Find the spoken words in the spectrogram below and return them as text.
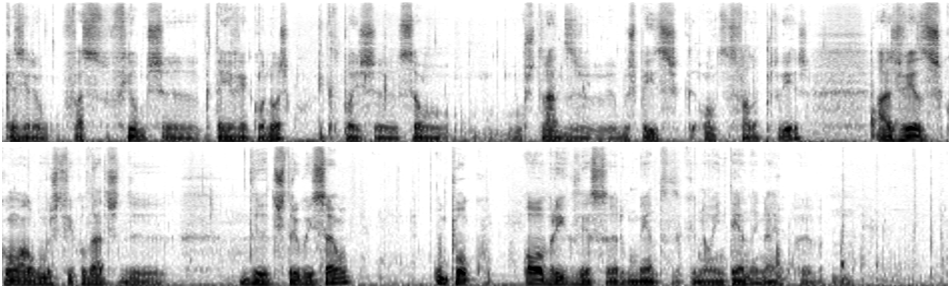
quer dizer, eu faço filmes eh, que têm a ver connosco e que depois eh, são mostrados eh, nos países onde se fala português, às vezes com algumas dificuldades de, de distribuição, um pouco ao abrigo desse argumento de que não entendem, não é?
